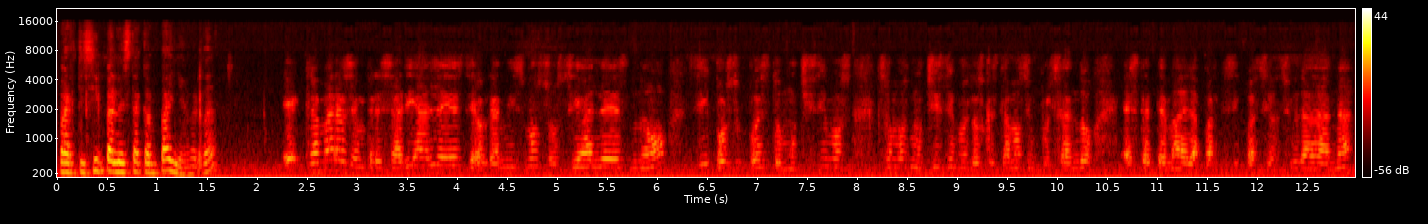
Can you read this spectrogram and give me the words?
participa en esta campaña, ¿verdad? Eh, cámaras empresariales, de organismos sociales, ¿no? Sí, por supuesto, muchísimos, somos muchísimos los que estamos impulsando este tema de la participación ciudadana.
